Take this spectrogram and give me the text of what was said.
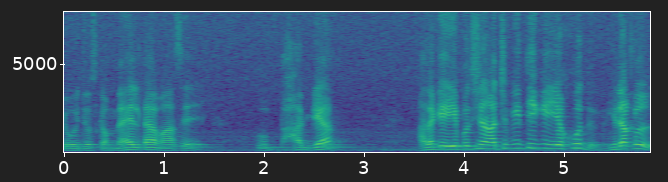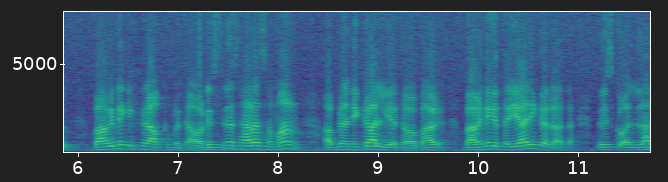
کہ وہ جو اس کا محل تھا، وہاں سے وہ بھاگ گیا۔ حالانکہ یہ پوزیشن آ چکی تھی کہ یہ خود ہرقل بھاگنے کی فراق میں تھا اور اس نے سارا سامان اپنا نکال لیا تھا اور بھاگنے کی تیاری کر رہا تھا۔ تو اس کو اللہ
